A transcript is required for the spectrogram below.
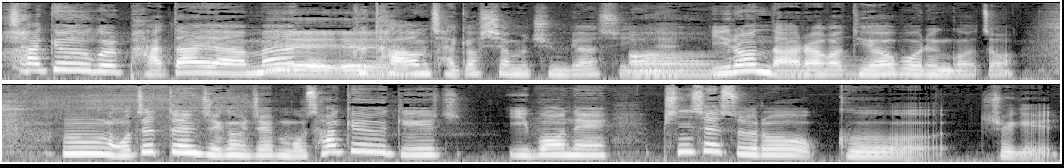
사교육을 받아야만 예, 예. 그 다음 자격 시험을 준비할 수 있는 아. 이런 나라가 되어버린 거죠. 음, 어쨌든 지금 이제 뭐 사교육이 이번에 핀셋으로 그 저기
